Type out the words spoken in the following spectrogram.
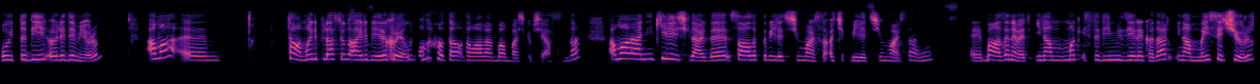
boyutta değil. Öyle demiyorum. Ama e, Tamam manipülasyonu ayrı bir yere koyalım. O tam, tamamen bambaşka bir şey aslında. Ama hani ikili ilişkilerde sağlıklı bir iletişim varsa, açık bir iletişim varsa hani e, bazen evet inanmak istediğimiz yere kadar inanmayı seçiyoruz.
